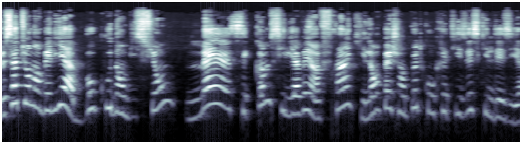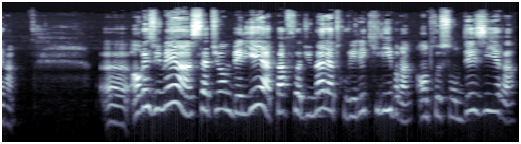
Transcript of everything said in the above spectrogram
Le Saturne en bélier a beaucoup d'ambition, mais c'est comme s'il y avait un frein qui l'empêche un peu de concrétiser ce qu'il désire. Euh, en résumé, un Saturne bélier a parfois du mal à trouver l'équilibre entre son désir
